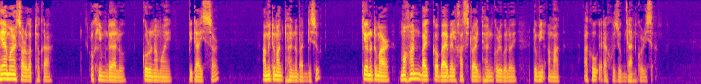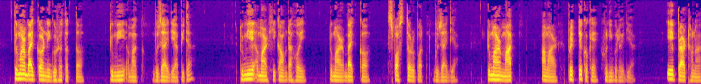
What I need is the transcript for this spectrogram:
হে আমাৰ স্বৰ্গত থকা অসীম দয়ালু কৰুণাময় পিতা ঈশ্বৰ আমি তোমাক ধন্যবাদ দিছো কিয়নো তোমাৰ মহান বাক্য বাইবেল শাস্ত্ৰ অধ্যয়ন কৰিবলৈ তুমি আমাক আকৌ এটা সুযোগ দান কৰিছা। তোমাৰ বাক্যৰ নিগূঢ় তত্ব তুমিয়েই আমাক বুজাই দিয়া পিতা। তুমিয়েই আমাৰ শিকাওঁতা হৈ তোমাৰ বাক্য স্পষ্ট ৰূপত বুজাই দিয়া। তোমাৰ মাত আমাৰ প্ৰত্যেককে শুনিবলৈ দিয়া। এই প্ৰাৰ্থনা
